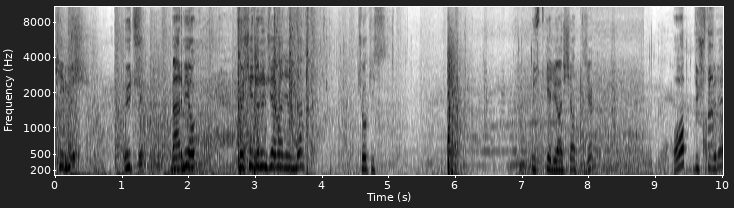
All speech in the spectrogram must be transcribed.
İkiymiş. Üç. Mermi yok. Köşeye dönünce hemen yanında. Çok iyisin. Üst geliyor aşağı atlayacak. Hop düştü biri.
